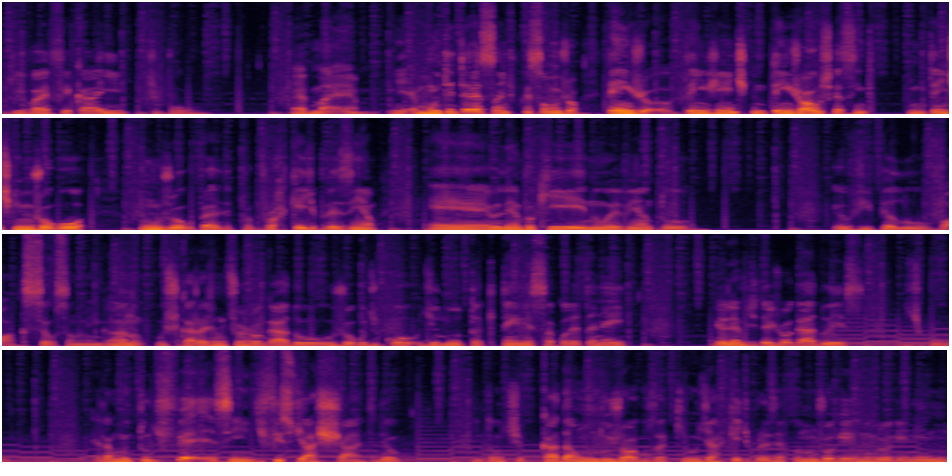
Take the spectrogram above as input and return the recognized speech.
que vai ficar aí, tipo é, é, é muito interessante porque são jogos. Tem, jo tem gente que tem jogos que assim. Tem gente que não jogou um jogo para pro arcade, por exemplo. É, eu lembro que no evento eu vi pelo Voxel, se não me engano, os caras não tinham jogado o jogo de, de luta que tem nessa coletânea aí. Eu lembro de ter jogado esse. Tipo, era muito assim, difícil de achar, entendeu? Então, tipo, cada um dos jogos aqui, o de arcade, por exemplo, eu não joguei, não joguei nenhum.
